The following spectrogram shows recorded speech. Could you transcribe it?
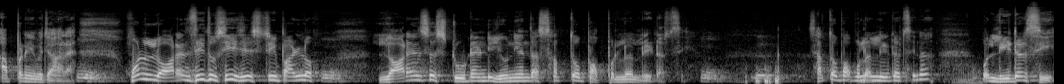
ਆਪਣੇ ਵਿਚਾਰ ਹੈ। ਹੁਣ ਲਾਰੈਂਸ ਦੀ ਤੁਸੀਂ ਹਿਸਟਰੀ ਪੜ੍ਹ ਲਓ। ਲਾਰੈਂਸ ਸਟੂਡੈਂਟ ਯੂਨੀਅਨ ਦਾ ਸਭ ਤੋਂ ਪਪੂਲਰ ਲੀਡਰ ਸੀ। ਸਭ ਤੋਂ ਪਪੂਲਰ ਲੀਡਰ ਸੀ ਨਾ। ਉਹ ਲੀਡਰ ਸੀ।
